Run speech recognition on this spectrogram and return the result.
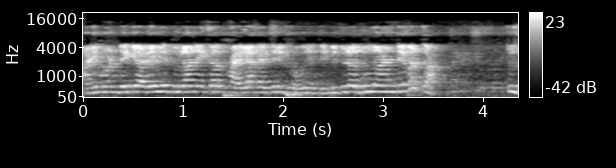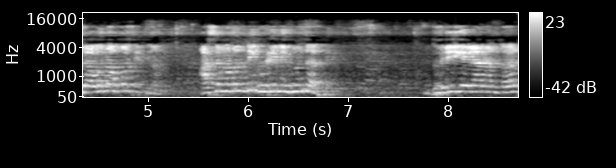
आणि म्हणते की अरे मी तुला नाही का खायला काहीतरी घेऊन येते. मी तुला दूध आणते बरं का. तू जाऊ नको तिथनं असं म्हणून ती घरी निघून जाते. घरी गेल्यानंतर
